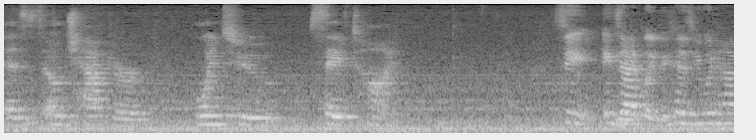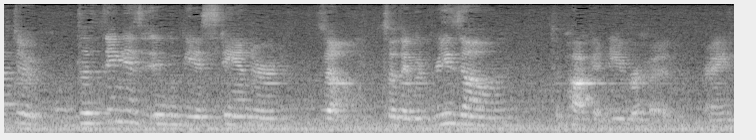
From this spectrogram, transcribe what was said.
as its own chapter going to save time? See, exactly, because you would have to, the thing is, it would be a standard zone. So they would rezone to pocket neighborhood, right?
